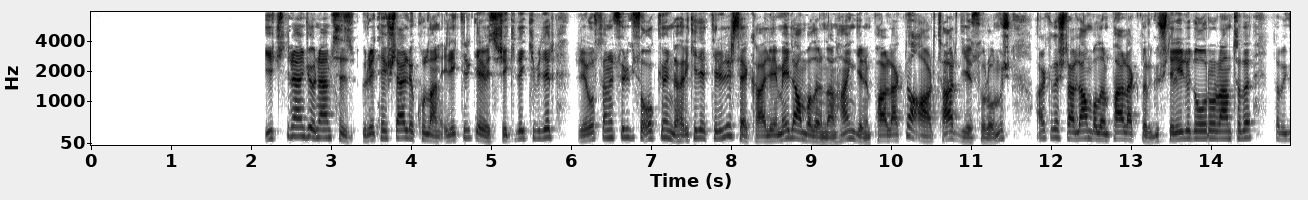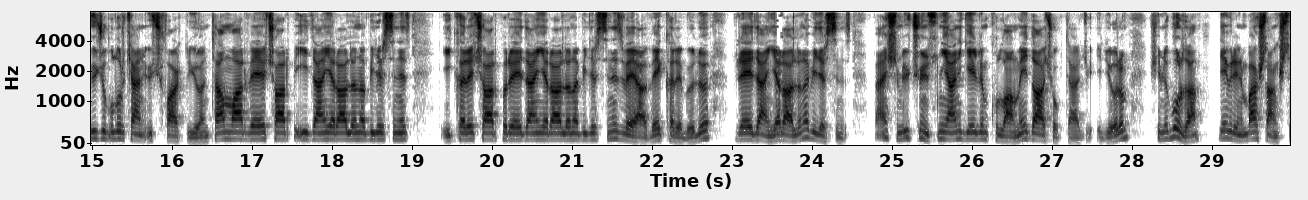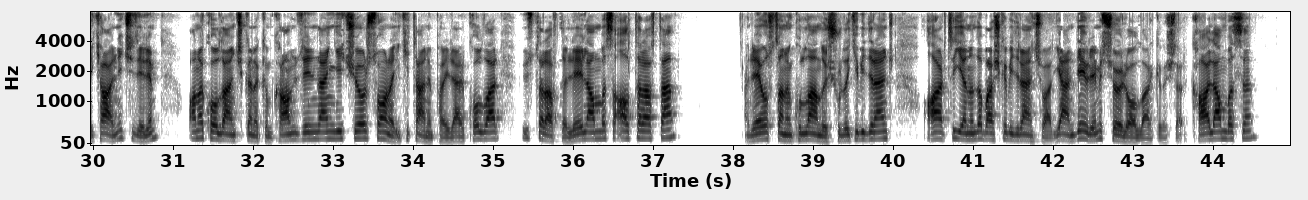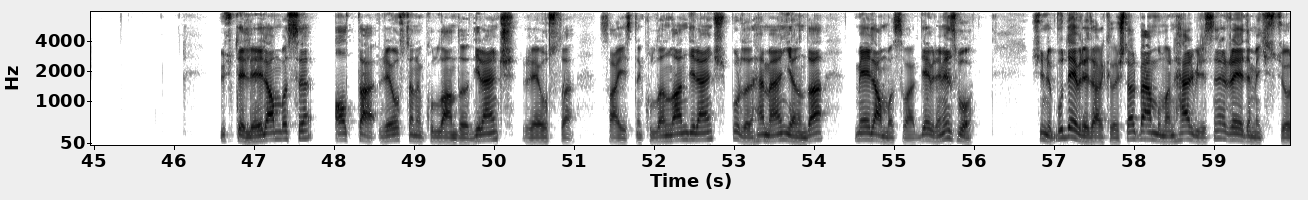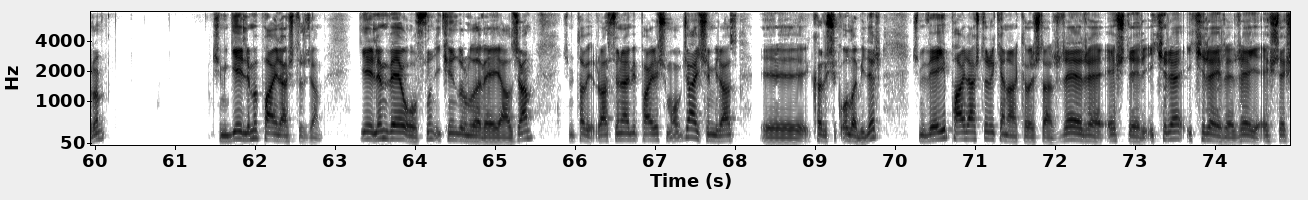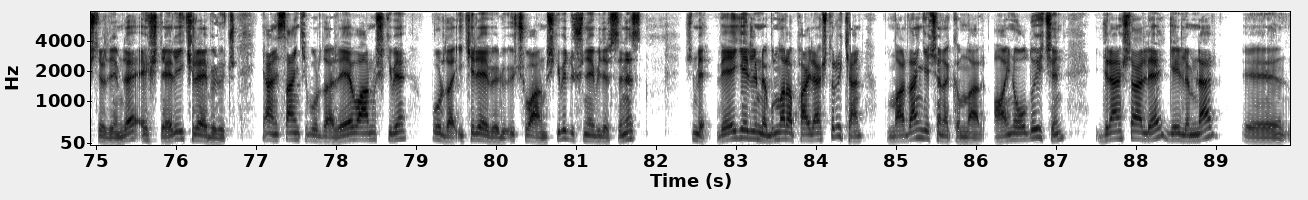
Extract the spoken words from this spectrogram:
İç direnci önemsiz. Üreteçlerle kullanılan elektrik devresi şekilde kibidir. Reostanın sürgüsü ok yönünde hareket ettirilirse KLM lambalarından hangilerinin parlaklığı artar diye sorulmuş. Arkadaşlar lambaların parlaklıkları güçleriyle doğru orantılı. Tabi gücü bulurken 3 farklı yöntem var. V çarpı i'den yararlanabilirsiniz. i kare çarpı r'den yararlanabilirsiniz veya v kare bölü r'den yararlanabilirsiniz. Ben şimdi üçüncüsünü yani gerilim kullanmayı daha çok tercih ediyorum. Şimdi burada devrenin başlangıçtaki halini çizelim. Ana koldan çıkan akım K'nın üzerinden geçiyor. Sonra iki tane paralel kol var. Üst tarafta L lambası, alt tarafta Reosta'nın kullandığı şuradaki bir direnç artı yanında başka bir direnç var. Yani devremiz şöyle oldu arkadaşlar. K lambası, üstte L lambası, altta Reosta'nın kullandığı direnç, Reosta sayesinde kullanılan direnç. Burada hemen yanında M lambası var. Devremiz bu. Şimdi bu devrede arkadaşlar ben bunların her birisine R demek istiyorum. Şimdi gerilimi paylaştıracağım. Gerilim V olsun. İkinci durumda da V yazacağım. Şimdi tabii rasyonel bir paylaşım olacağı için biraz e, karışık olabilir. Şimdi V'yi paylaştırırken arkadaşlar R, R eş değeri 2R, 2R ile R'yi eşleştirdiğimde eş değeri 2R bölü 3. Yani sanki burada R varmış gibi burada 2R bölü 3 varmış gibi düşünebilirsiniz. Şimdi V gerilimle bunlara paylaştırırken bunlardan geçen akımlar aynı olduğu için dirençlerle gerilimler e,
